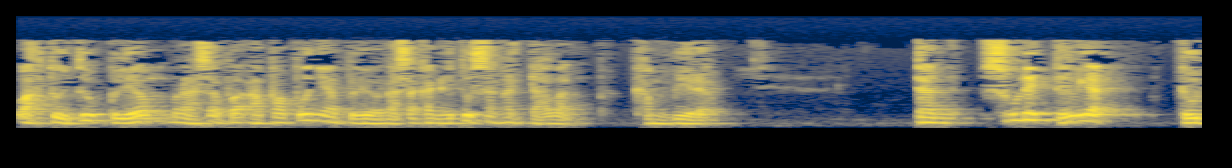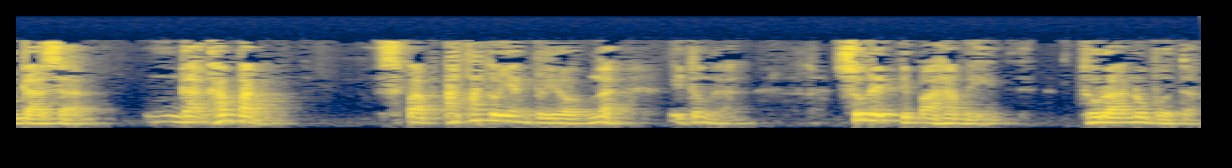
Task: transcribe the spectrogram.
waktu itu beliau merasa bahwa apa pun yang beliau rasakan itu sangat dalam, gembira. Dan sulit dilihat dudasa, nggak gampang. Sebab apa tuh yang beliau, enggak, itu enggak. Sulit dipahami, Buddha.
